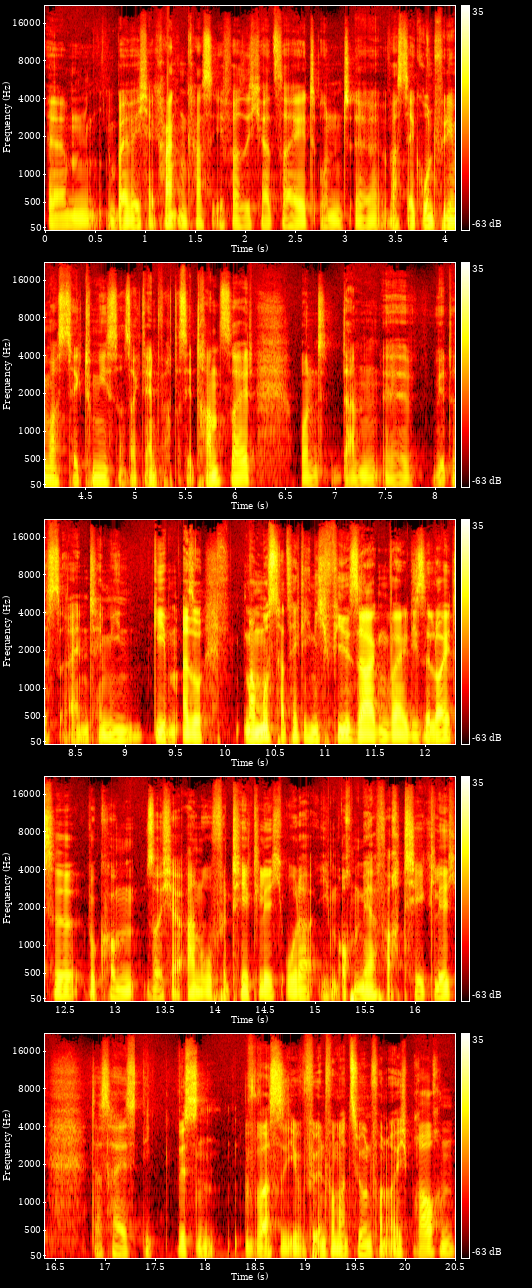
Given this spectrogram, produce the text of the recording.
ähm, bei welcher Krankenkasse ihr versichert seid und äh, was der Grund für die Mastektomie ist. Dann sagt ihr einfach, dass ihr trans seid und dann äh, wird es einen Termin geben. Also man muss tatsächlich nicht viel sagen, weil diese Leute bekommen solche Anrufe täglich oder eben auch mehrfach täglich. Das heißt, die wissen, was sie für Informationen von euch brauchen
